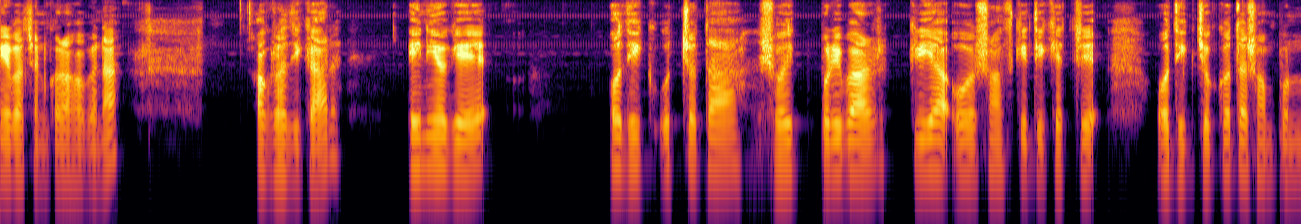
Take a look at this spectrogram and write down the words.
নির্বাচন করা হবে না। অগ্রাধিকার এই নিয়োগে অধিক উচ্চতা, শহীদ পরিবার, ক্রিয়া ও সংস্কৃতি ক্ষেত্রে অধিক যোগ্যতা সম্পন্ন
